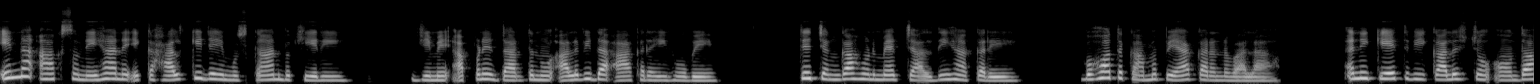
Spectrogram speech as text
ਇਹਨਾਂ ਆਖ ਸੁਨੇਹਾ ਨੇ ਇੱਕ ਹਲਕੀ ਜਿਹੀ ਮੁਸਕਾਨ ਬਖੇਰੀ, ਜਿਵੇਂ ਆਪਣੇ ਦਰਦ ਨੂੰ ਅਲਵਿਦਾ ਆਖ ਰਹੀ ਹੋਵੇ, ਤੇ ਚੰਗਾ ਹੁਣ ਮੈਂ ਚੱਲਦੀ ਹਾਂ ਘਰੇ, ਬਹੁਤ ਕੰਮ ਪਿਆ ਕਰਨ ਵਾਲਾ, ਅਨਿਕੇਤ ਵੀ ਕਾਲਜ ਚੋਂ ਆਉਂਦਾ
